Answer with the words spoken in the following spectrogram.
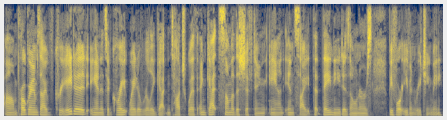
um, programs I've created, and it's a great way to really get in touch with and get some of the shifting and insight that they need as owners before even reaching me.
